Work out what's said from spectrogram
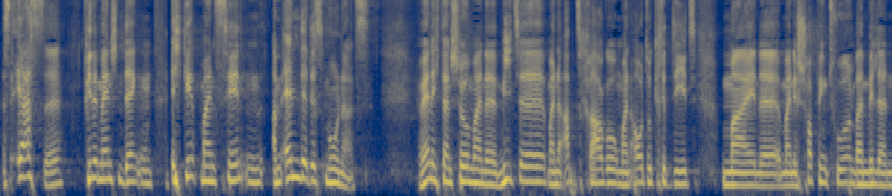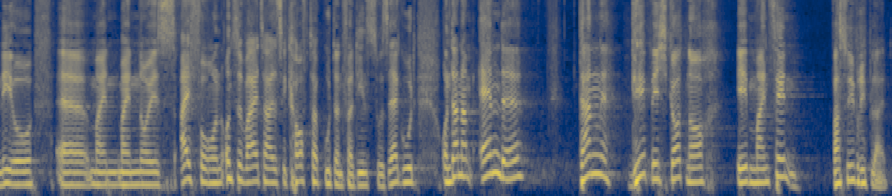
Das Erste, viele Menschen denken, ich gebe meinen Zehnten am Ende des Monats. Wenn ich dann schon meine Miete, meine Abtragung, mein Autokredit, meine, meine Shoppingtouren bei Milaneo, äh, mein, mein neues iPhone und so weiter alles gekauft habe, gut, dann verdienst du sehr gut. Und dann am Ende, dann gebe ich Gott noch eben meinen Zehnten, was übrig bleibt.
